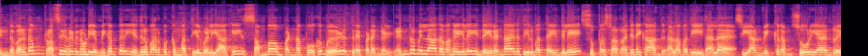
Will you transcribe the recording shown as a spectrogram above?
இந்த வருடம் ரசிகர்களினுடைய மிகப்பெரிய எதிர்பார்ப்புக்கு மத்தியில் வெளியாகி சம்பவம் பண்ண போகும் ஏழு திரைப்படங்கள். என்றுமில்லாத வகையிலே இந்த இரண்டாயிரத்தி இருபத்தி ஐந்திலே சூப்பர் ஸ்டார் ரஜினிகாந்த் தளபதி தல சியான் விக்ரம் சூர்யா என்று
